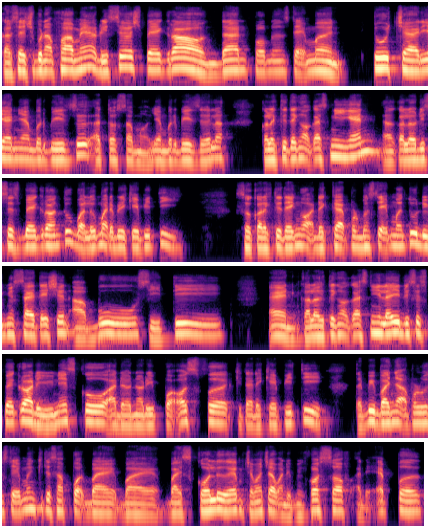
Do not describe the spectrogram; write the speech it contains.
Kalau saya cuba nak faham ya, research background dan problem statement tu carian yang berbeza atau sama? Yang berbeza lah. Kalau kita tengok kat sini kan, uh, kalau research background tu maklumat daripada KPT. So kalau kita tengok dekat problem statement tu dia punya citation Abu, Siti. Kan? Kalau kita tengok kat sini lain research background ada UNESCO, ada no report Oxford, kita ada KPT. Tapi banyak problem statement kita support by by by scholar eh. macam-macam ada Microsoft, ada Apple,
